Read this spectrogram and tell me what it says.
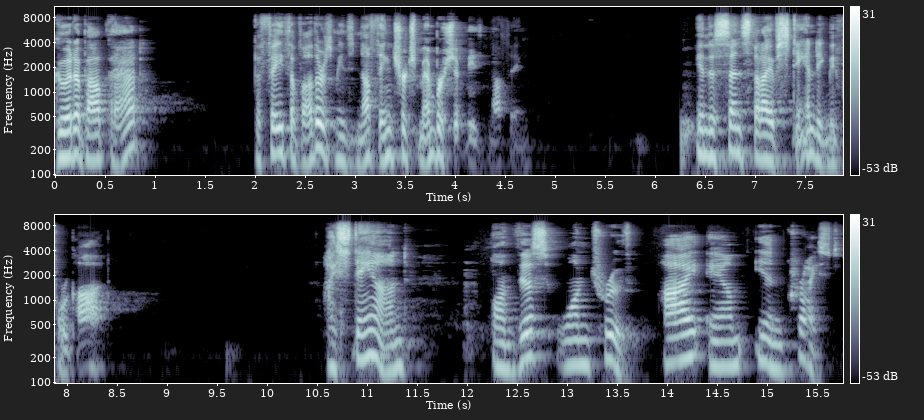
good about that. The faith of others means nothing. Church membership means nothing. In the sense that I have standing before God. I stand on this one truth I am in Christ.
